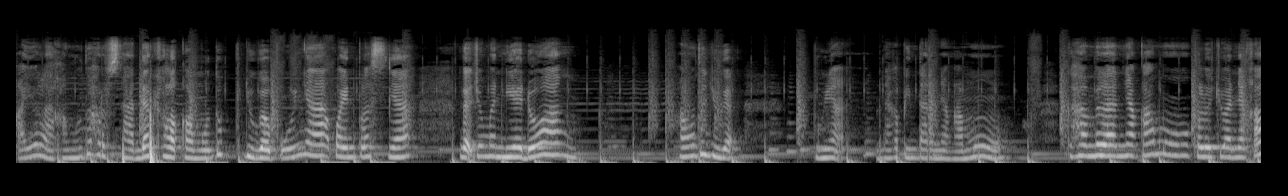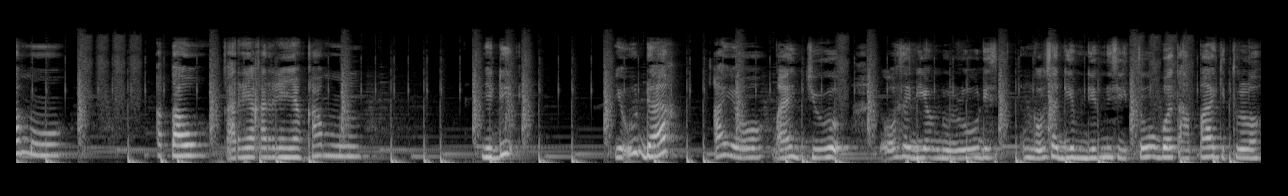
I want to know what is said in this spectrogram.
ayolah kamu tuh harus sadar kalau kamu tuh juga punya poin plusnya. Nggak cuma dia doang. Kamu tuh juga punya entah kepintarannya kamu kehambalannya kamu kelucuannya kamu atau karya-karyanya kamu. Jadi ya udah ayo maju. Nggak usah diam dulu nggak usah diam-diam di situ buat apa gitu loh.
